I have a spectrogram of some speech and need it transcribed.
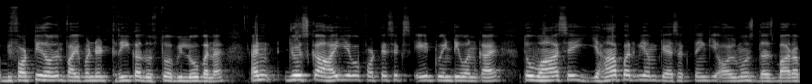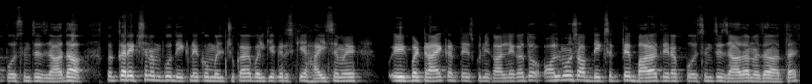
अभी forty thousand five hundred three का दोस्तों अभी लो बना है। एंड जो इसका हाई है वो forty six eight twenty one का है। तो वहाँ से यहाँ पर भी हम कह सकते हैं कि ऑलमोस्ट दस बारह परसेंट से ज़्यादा का करेक्शन हमको देखने को मिल चुका है। बल्कि अगर इसके हाई से मैं एक बार ट्राई करते हैं इसको निकालने का तो ऑलमोस्ट आप देख सकते हैं बारह तेरह परसेंट से ज़्यादा नज़र आता है।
